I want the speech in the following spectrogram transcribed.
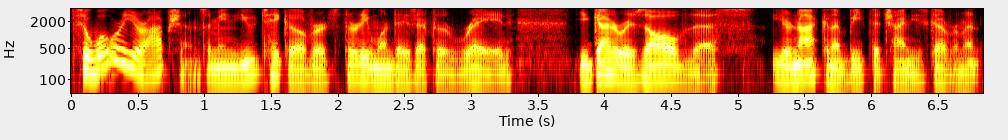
So what were your options? I mean, you take over. It's 31 days after the raid. You got to resolve this. You're not going to beat the Chinese government.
